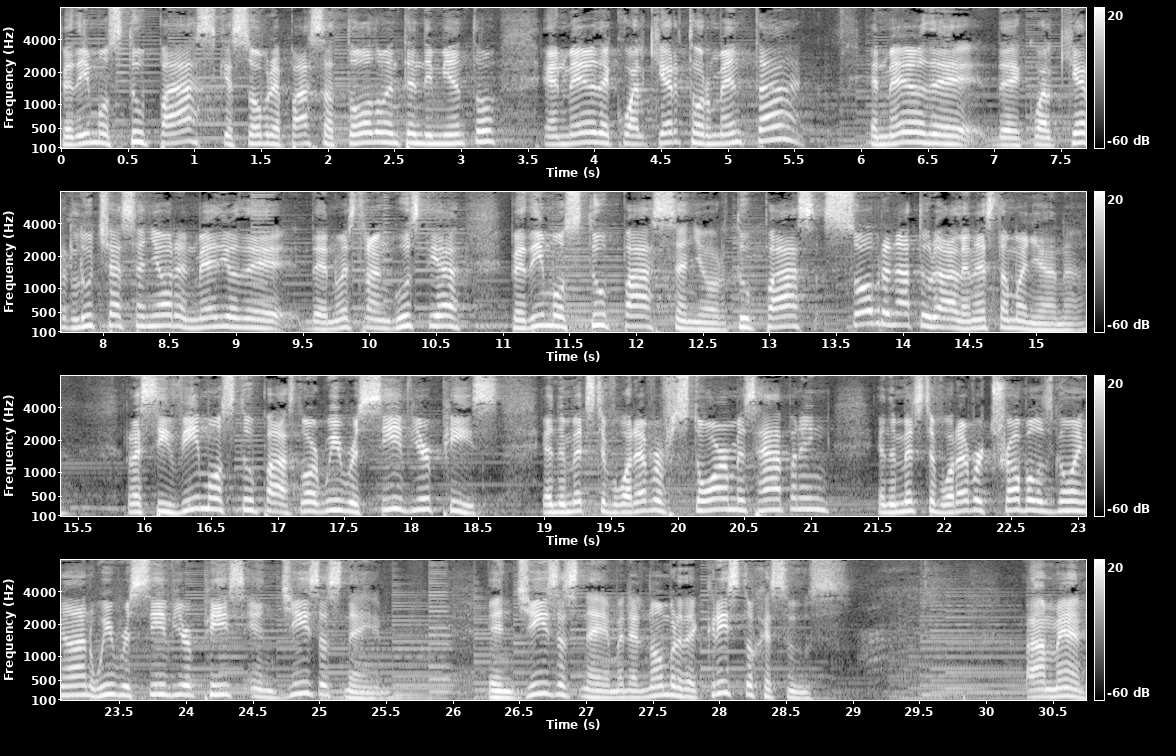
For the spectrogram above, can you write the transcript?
Pedimos tu paz que sobrepasa todo entendimiento en medio de cualquier tormenta, en medio de, de cualquier lucha, Señor, en medio de, de nuestra angustia. Pedimos tu paz, Señor, tu paz sobrenatural en esta mañana. Recibimos tu paz. Lord, we receive your peace in the midst of whatever storm is happening, in the midst of whatever trouble is going on. We receive your peace in Jesus' name. In Jesus' name, en el nombre de Cristo Jesús. Amén.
